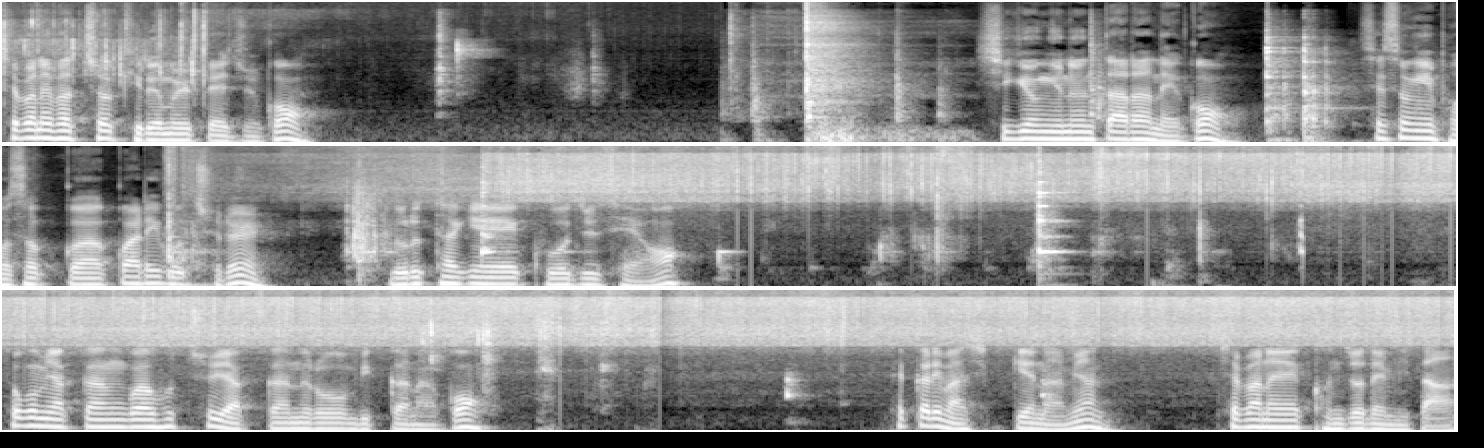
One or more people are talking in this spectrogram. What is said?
채반에 받쳐 기름을 빼주고 식용유는 따라내고 새송이 버섯과 꽈리고추를 노릇하게 구워주세요. 소금 약간과 후추 약간으로 밑간하고 색깔이 맛있게 나면 채반에 건져냅니다.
